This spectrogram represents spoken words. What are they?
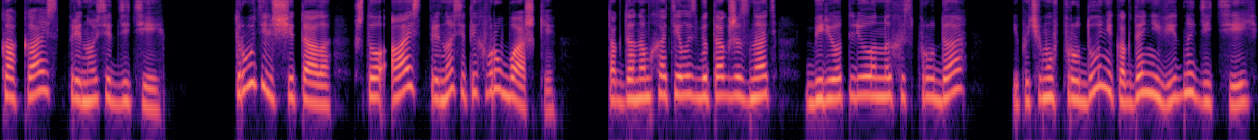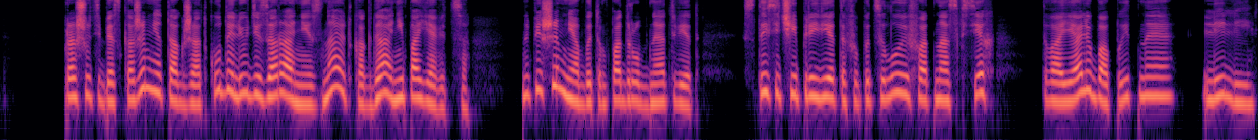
как аист приносит детей. Трудель считала, что аист приносит их в рубашке. Тогда нам хотелось бы также знать, берет ли он их из пруда и почему в пруду никогда не видно детей. Прошу тебя, скажи мне также, откуда люди заранее знают, когда они появятся — Напиши мне об этом подробный ответ. С тысячей приветов и поцелуев от нас всех, твоя любопытная Лили.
